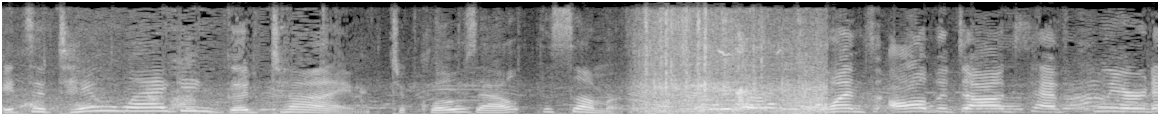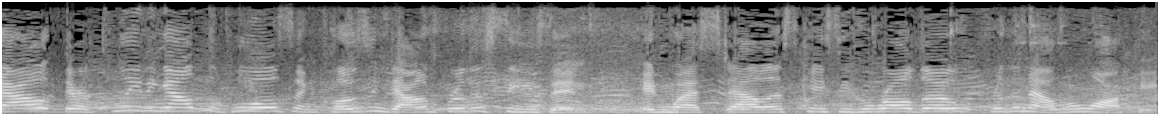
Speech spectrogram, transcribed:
It's a tail-wagging good time to close out the summer. Once all the dogs have cleared out, they're cleaning out the pools and closing down for the season. In West Allis, Casey Geraldo for the Now Milwaukee.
